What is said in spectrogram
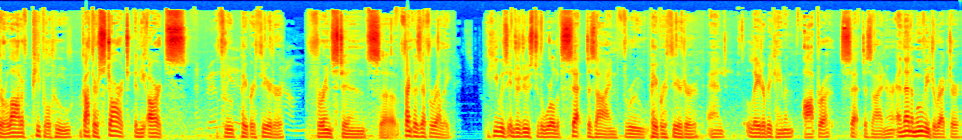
There are a lot of people who got their start in the arts through paper theater. For instance, uh, Franco Zeffirelli. He was introduced to the world of set design through paper theater and later became an opera set designer and then a movie director.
